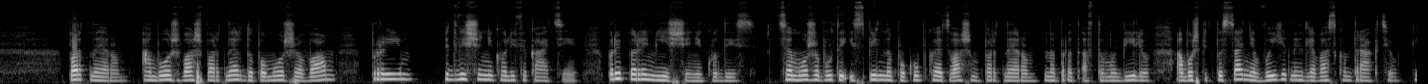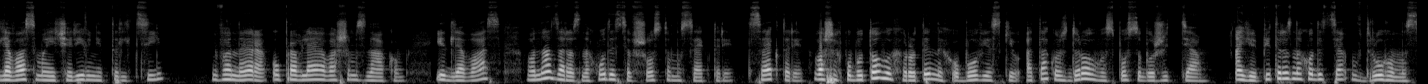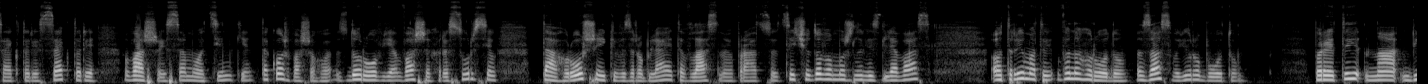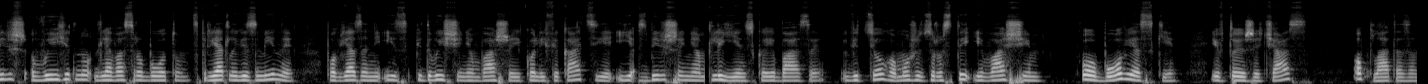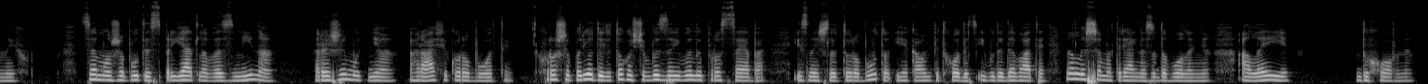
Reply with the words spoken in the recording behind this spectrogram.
партнером, або ж ваш партнер допоможе вам при підвищенні кваліфікації, при переміщенні кудись. Це може бути і спільна покупка з вашим партнером, наприклад, автомобілю, або ж підписання вигідних для вас контрактів. Для вас, мої чарівні тельці. Венера управляє вашим знаком, і для вас вона зараз знаходиться в шостому секторі, секторі ваших побутових рутинних обов'язків, а також здорового способу життя. А Юпітер знаходиться в другому секторі, секторі вашої самооцінки, також вашого здоров'я, ваших ресурсів та грошей, які ви заробляєте власною працею. Це чудова можливість для вас отримати винагороду за свою роботу, перейти на більш вигідну для вас роботу, сприятливі зміни пов'язані із підвищенням вашої кваліфікації і збільшенням клієнтської бази. Від цього можуть зрости і ваші обов'язки, і в той же час оплата за них. Це може бути сприятлива зміна режиму дня, графіку роботи, хороший період для того, щоб ви заявили про себе і знайшли ту роботу, яка вам підходить, і буде давати не лише матеріальне задоволення, але й духовне.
